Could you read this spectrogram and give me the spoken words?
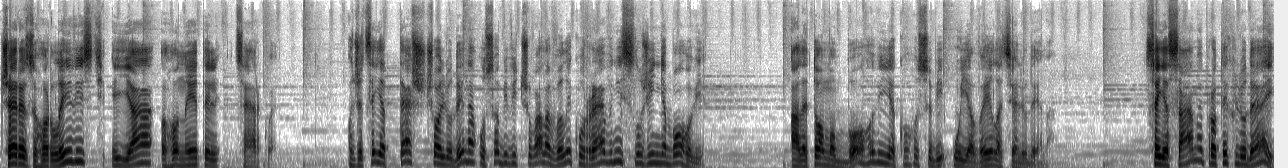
Через горливість я гонитель церкви. Отже, це є те, що людина у собі відчувала велику ревність служіння Богові, але тому Богові, якого собі уявила ця людина. Це є саме про тих людей,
